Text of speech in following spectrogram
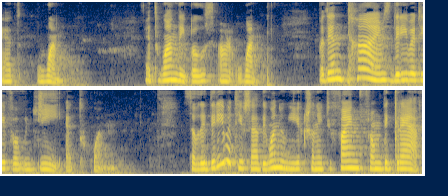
at 1. At 1 they both are 1. But then times derivative of g at 1. So the derivatives are the one you actually need to find from the graph.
